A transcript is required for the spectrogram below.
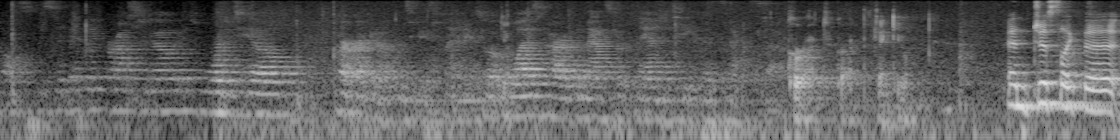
calls specifically for us to go into more detail park and open space planning. So it was part of the master plan to take this next step. Correct, correct. Thank you. And just like the,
